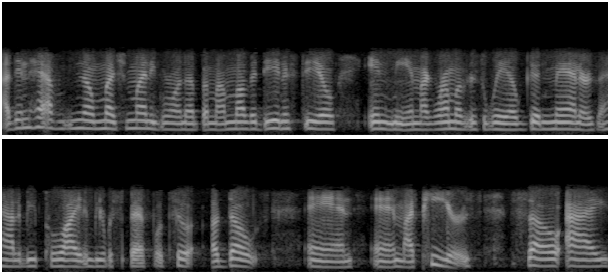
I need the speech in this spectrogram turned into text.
I didn't have you know much money growing up, but my mother did instill in me and my grandmother as well good manners and how to be polite and be respectful to adults and and my peers. So I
